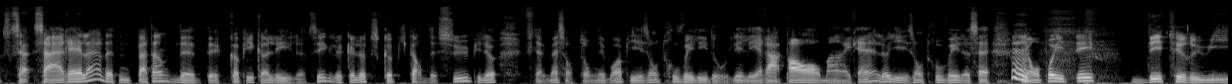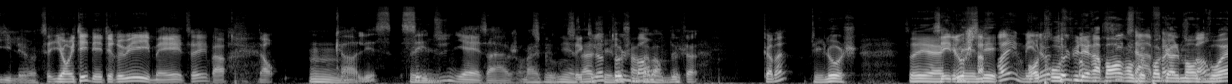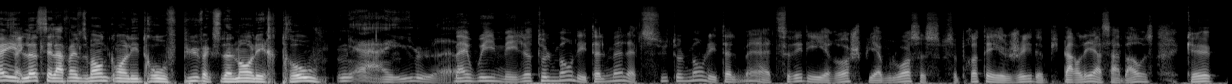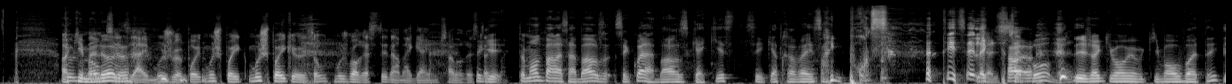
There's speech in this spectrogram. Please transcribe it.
que ça, ça aurait l'air d'être une patente de, de copier-coller, là, tu sais, là, que là, tu copies par-dessus, puis là, finalement, ils sont retournés voir, puis ils ont trouvé les, do- les, les rapports manquants, là, ils les ont trouvés, là, ça- ils n'ont pas été détruits, là, ils ont été détruits, mais, tu sais, bon, non, Hmm. calice, C'est- du niaisage, en Ben, tout c'est que là, tout le monde... Comment? C'est louche. C'est louche, certain, mais on là, trouve plus les rapports, on veut pas que le monde voie. Là, c'est la fin du monde qu'on les trouve plus. Fait que soudainement, on les retrouve. Ben oui, mais là, tout le monde est tellement là-dessus, tout le monde est tellement à tirer des roches puis à vouloir se, se protéger, de, puis parler à sa base, que tout Ok, le mais monde là, se là- dit Hey, moi, je veux pas, moi, je suis pas, moi, je suis pas avec eux autres, moi, je vais rester dans ma gang, ça va rester. Tout le monde parle à sa base. C'est quoi la base caquiste? C'est 85% des Je le sais électeurs. pas, man. Des gens qui vont, qui vont voter.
